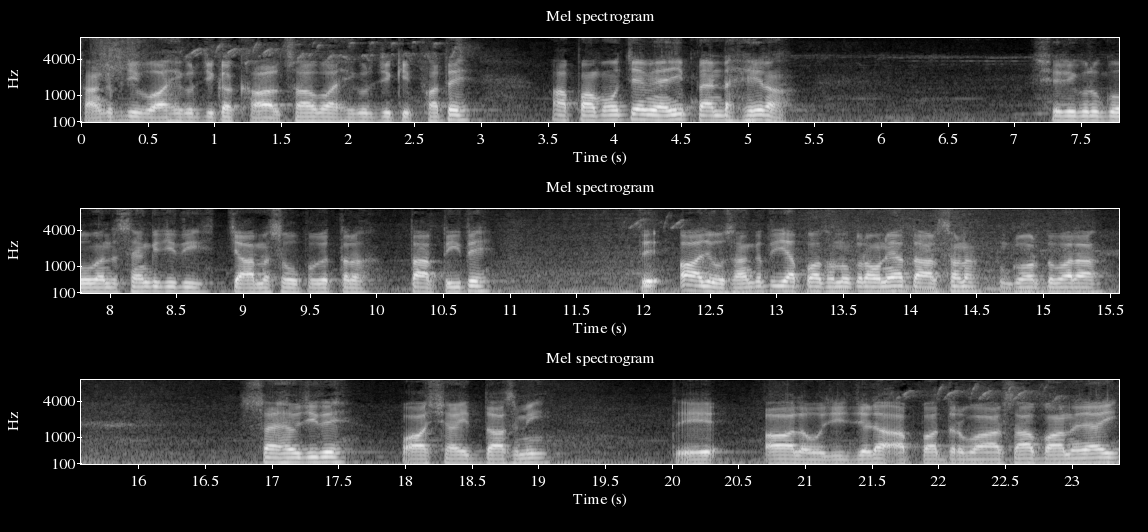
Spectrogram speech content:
ਸੰਗਤ ਜੀ, ਵਾਹਿਗੁਰੂ ਜੀ ਕਾ ਖਾਲਸਾ, ਵਾਹਿਗੁਰੂ ਜੀ ਕੀ ਫਤਿਹ। ਆਪਾਂ ਪਹੁੰਚੇ ਹੋਏ ਹਾਂ ਜੀ ਪਿੰਡ ਹੇਰਾ। ਸ੍ਰੀ ਗੁਰੂ ਗੋਬਿੰਦ ਸਿੰਘ ਜੀ ਦੀ ਚਰਨ ਸੋ ਪਵਿੱਤਰ ਧਰਤੀ ਤੇ। ਤੇ ਆ ਜਾਓ ਸੰਗਤ ਜੀ, ਆਪਾਂ ਤੁਹਾਨੂੰ ਕਰਾਉਨੇ ਆ ਦਰਸ਼ਨ ਗੁਰਦੁਆਰਾ ਸਾਹਿਬ ਜੀ ਦੇ, ਪਾਤਸ਼ਾਹੀ 10ਵੀਂ ਤੇ ਆ ਲਓ ਜੀ, ਜਿਹੜਾ ਆਪਾਂ ਦਰਬਾਰ ਸਾਹਿਬ ਬਣ ਰਿਹਾ ਜੀ।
